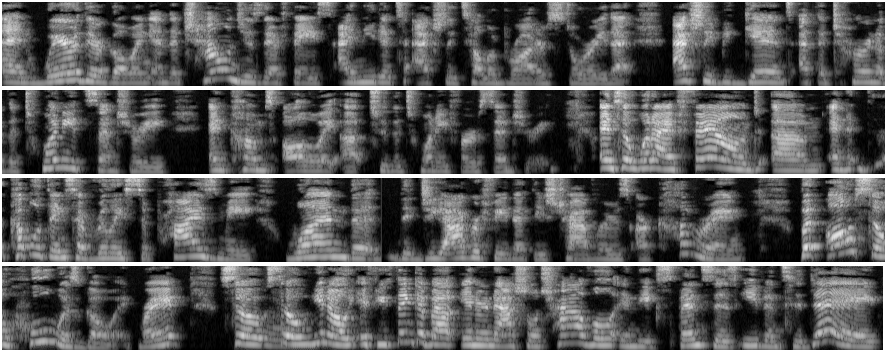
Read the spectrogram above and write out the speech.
and where they're going and the challenges they face, I needed to actually tell a broader story that actually begins at the turn of the 20th century and comes all the way up to the 21st century. And so what I found, um, and a couple of things have really surprised me. One, the, the geography that these travelers are covering, but also who was going, right? So, mm-hmm. so, you know, if you think about international travel and the expenses even today,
